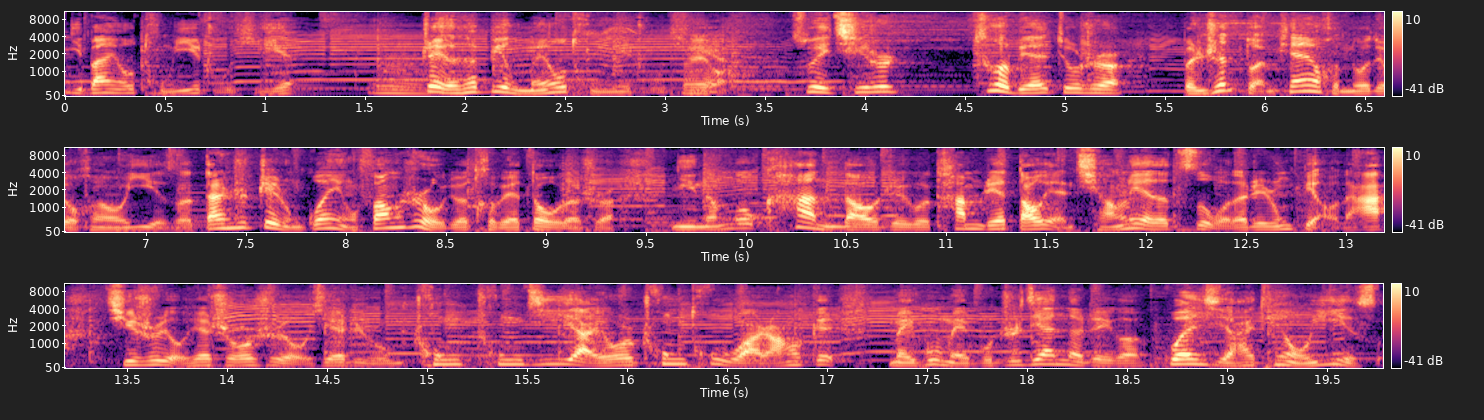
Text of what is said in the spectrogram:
一般有统一主题，嗯，这个它并没有统一主题。所以其实特别就是。本身短片有很多就很有意思，但是这种观影方式，我觉得特别逗的是，你能够看到这个他们这些导演强烈的自我的这种表达，其实有些时候是有些这种冲冲击啊，有时候冲突啊，然后跟每部每部之间的这个关系还挺有意思。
